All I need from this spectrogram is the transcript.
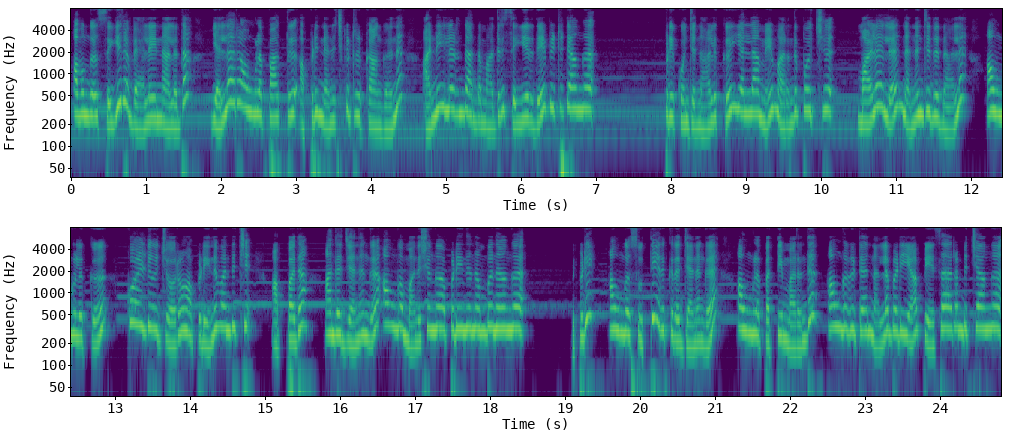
அவங்க செய்யற வேலையினாலதான் எல்லாரும் அவங்கள பார்த்து அப்படி நினைச்சுக்கிட்டு இருக்காங்கன்னு அன்னையிலிருந்து அந்த மாதிரி செய்யறதே விட்டுட்டாங்க. இப்படி கொஞ்ச நாளுக்கு எல்லாமே மறந்து போச்சு. மழையில நனைஞ்சதுனால அவங்களுக்கு கோல்டு ஜுரம் அப்படின்னு வந்துச்சு. அப்பதான் அந்த ஜனங்க அவங்க மனுஷங்க அப்படின்னு நம்புனாங்க. இப்படி அவங்க சுத்தி இருக்கிற ஜனங்க அவங்கள பத்தி மறந்து அவங்க கிட்ட நல்லபடியா பேச ஆரம்பிச்சாங்க.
